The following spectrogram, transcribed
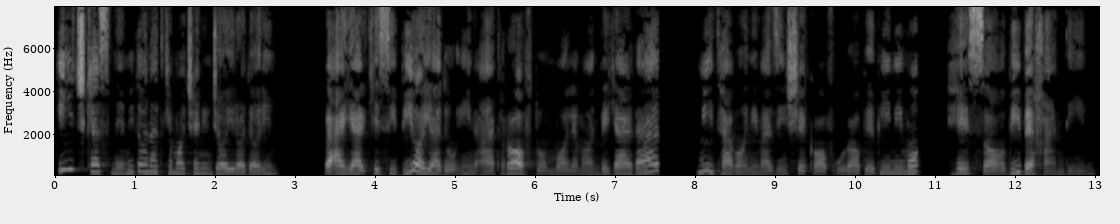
هیچ کس نمی داند که ما چنین جایی را داریم و اگر کسی بیاید و این اطراف دنبالمان بگردد می توانیم از این شکاف او را ببینیم و حسابی بخندیم.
